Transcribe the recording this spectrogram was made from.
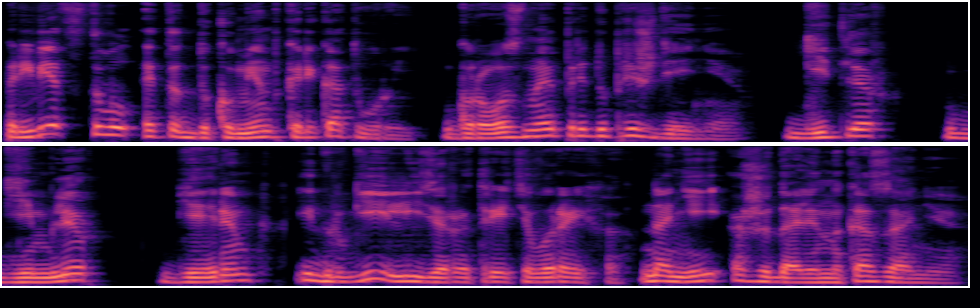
приветствовал этот документ карикатурой. Грозное предупреждение. Гитлер, Гиммлер, Геринг и другие лидеры Третьего Рейха на ней ожидали наказания.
